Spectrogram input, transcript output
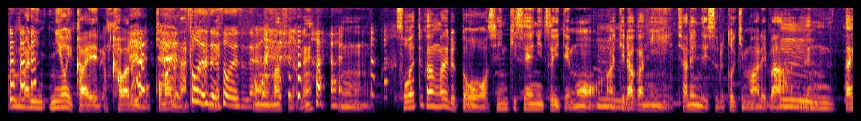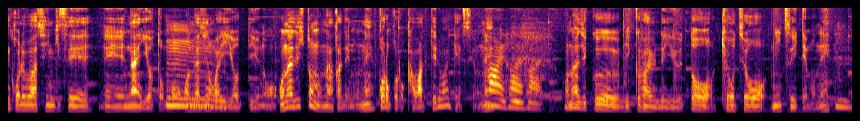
あんまり匂い変える変わるのも困るなとか、ね、そうですねそうですね。思いますよね。はいはい、うんそうやって考えると新規性についても明らかにチャレンジする時もあれば、うん、絶対これは新規性、えー、ないよともう同じのがいいよっていうのを同じ人の中でもねコロコロ変わってるわけですよね。はいはいはい、同じくビッグファイブで言うと協調についてもね、うん、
